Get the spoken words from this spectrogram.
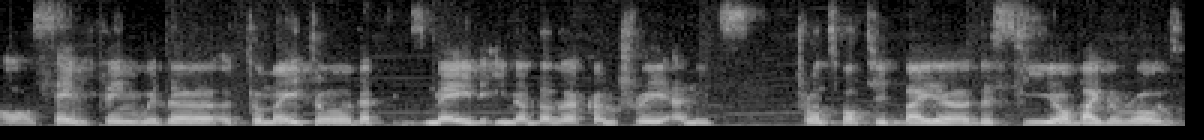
or same thing with a, a, tomato that is made in another country and it's transported by uh, the sea or by the roads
